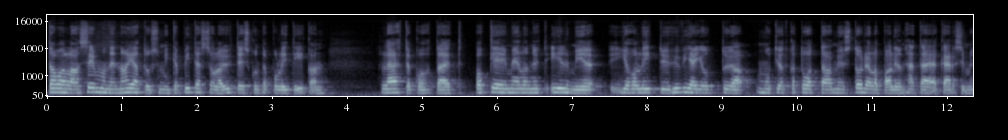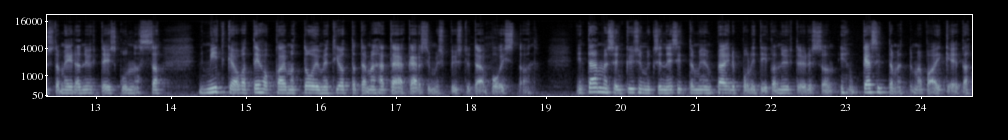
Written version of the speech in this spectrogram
tavallaan semmoinen ajatus, minkä pitäisi olla yhteiskuntapolitiikan lähtökohta, että okei, meillä on nyt ilmiö, johon liittyy hyviä juttuja, mutta jotka tuottaa myös todella paljon hätää ja kärsimystä meidän yhteiskunnassa – niin mitkä ovat tehokkaimmat toimet, jotta tämä hätä ja kärsimys pystytään poistamaan. Niin tämmöisen kysymyksen esittäminen päihdepolitiikan yhteydessä on ihan käsittämättömän vaikeaa,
